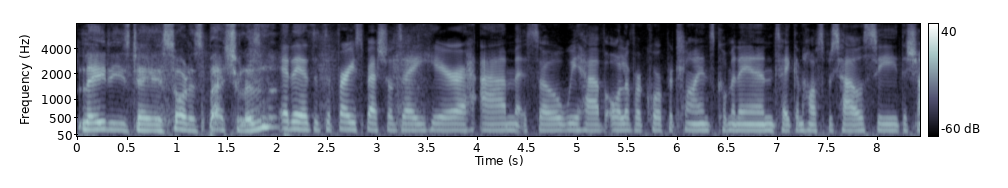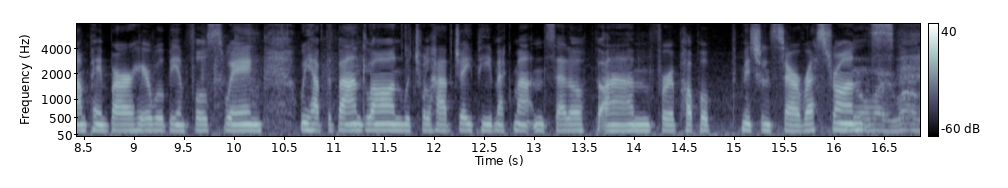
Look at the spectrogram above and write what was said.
Ladies' Day is sort of special, isn't it? It is. It's a very special day here. Um, so we have all of our corporate clients coming in, taking hospitality. The Champagne Bar here will be in full swing. We have the band lawn, which will have JP McMahon set up um, for a pop up Michelin star restaurant. No way, wow.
